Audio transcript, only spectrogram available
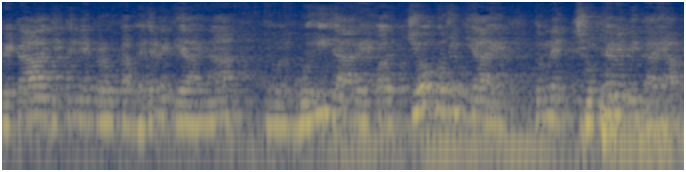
बेटा, जितने प्रभु का भजन किया है ना केवल वही जा रहे और जो कुछ किया है, तुमने झूठे में बिताया।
